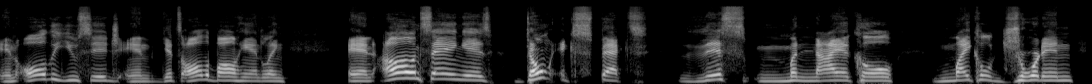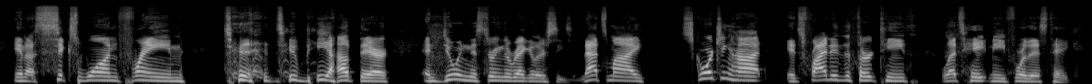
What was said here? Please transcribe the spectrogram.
and all the usage and gets all the ball handling and all i'm saying is don't expect this maniacal michael jordan in a 6-1 frame to, to be out there and doing this during the regular season. That's my scorching hot. It's friday the 13th let's hate me for this take.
